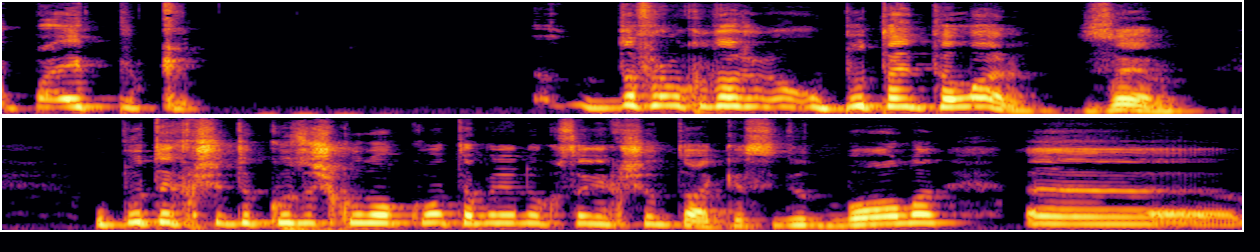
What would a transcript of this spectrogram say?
Epá, É porque da forma que está o puto está a entalar, zero. O puto acrescenta coisas que o Locó também não consegue acrescentar, que é de bola, ah,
